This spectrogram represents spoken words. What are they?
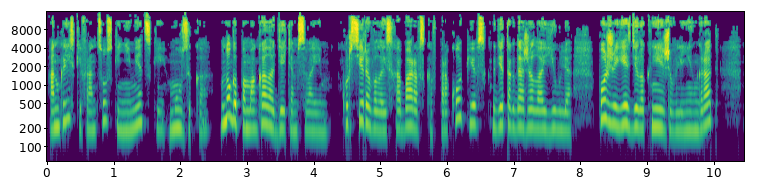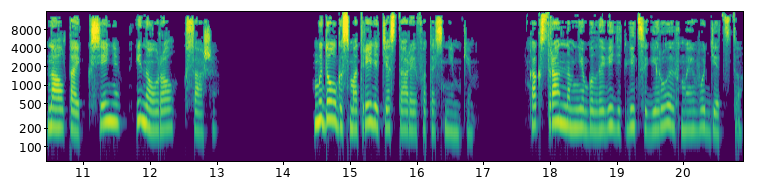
Английский, французский, немецкий, музыка. Много помогала детям своим. Курсировала из Хабаровска в Прокопьевск, где тогда жила Юля. Позже ездила к ней же в Ленинград, на Алтай к Ксении и на Урал к Саше. Мы долго смотрели те старые фотоснимки. Как странно мне было видеть лица героев моего детства.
